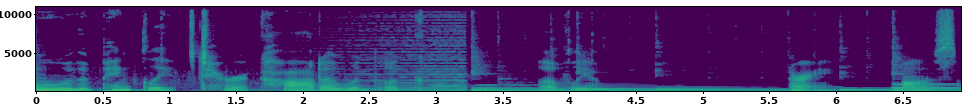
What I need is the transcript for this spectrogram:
Ooh, the pink glazed terracotta would look lovely Alright, awesome.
